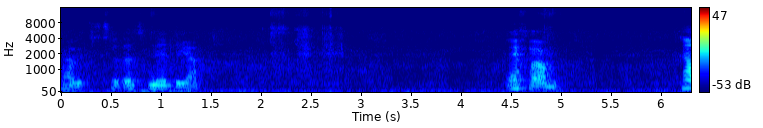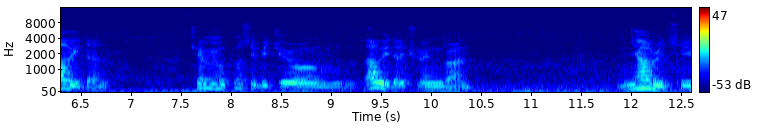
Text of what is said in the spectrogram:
რა ვიცი ცოტა ძნელია. ახლა თავიდან ჩემი უფროსი ბიჭი რომ წავიდა ჩვენგან. არ ვიცი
